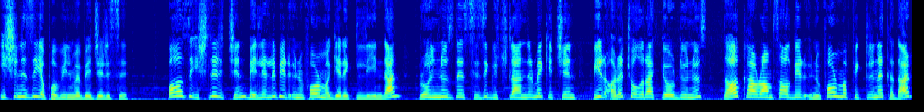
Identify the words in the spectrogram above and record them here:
İşinizi yapabilme becerisi. Bazı işler için belirli bir üniforma gerekliliğinden rolünüzde sizi güçlendirmek için bir araç olarak gördüğünüz daha kavramsal bir üniforma fikrine kadar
